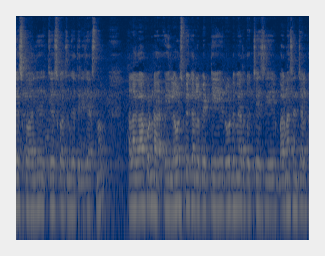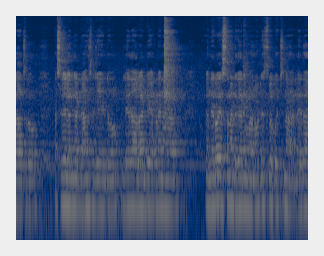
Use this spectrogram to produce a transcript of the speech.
చేసుకోవాలి చేసుకోవాల్సిందిగా తెలియజేస్తున్నాం. అలా కాకుండా ఈ లౌడ్ స్పీకర్లు పెట్టి రోడ్డు మీదకి వచ్చేసి బాణాసంచాలు కాల్చడం అశ్లీలంగా డాన్సులు చేయడం లేదా అలాంటి ఎక్కడైనా నిర్వహిస్తున్నట్టు కానీ మా నోటీసులోకి వచ్చిన లేదా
